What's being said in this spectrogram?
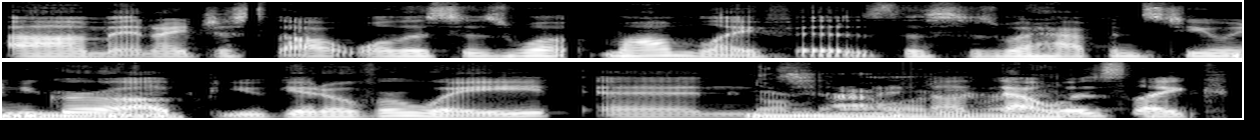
Um, and i just thought well this is what mom life is. This is what happens to you when you grow Mhm. up. You get overweight. And i thought that right? was like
